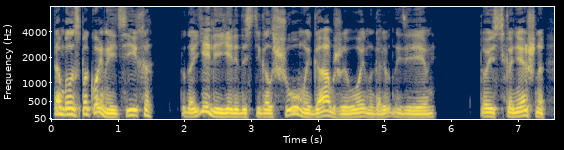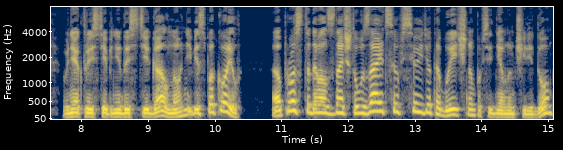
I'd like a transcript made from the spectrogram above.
Там было спокойно и тихо, туда еле-еле достигал шум и гам живой многолюдной деревни. То есть, конечно, в некоторой степени достигал, но не беспокоил, а просто давал знать, что у зайцев все идет обычным повседневным чередом,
